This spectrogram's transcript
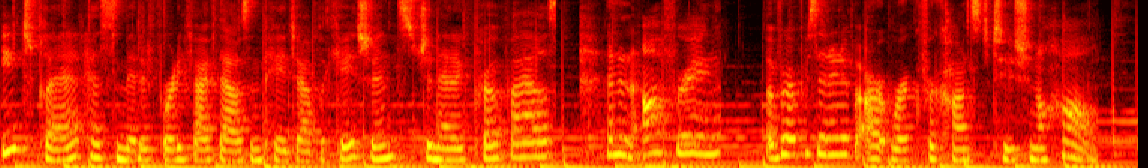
Each planet has submitted 45,000 page applications, genetic profiles, and an offering of representative artwork for Constitutional Hall.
